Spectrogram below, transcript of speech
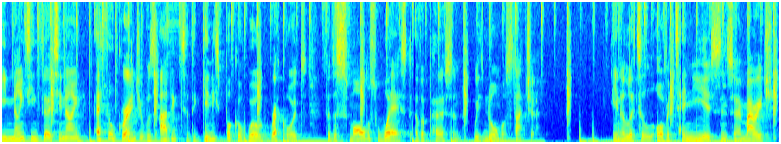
In 1939, Ethel Granger was added to the Guinness Book of World Records for the smallest waist of a person with normal stature. In a little over 10 years since her marriage,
